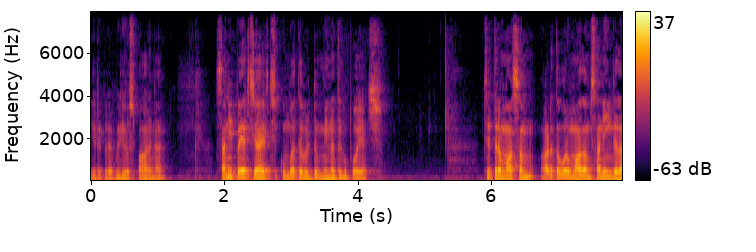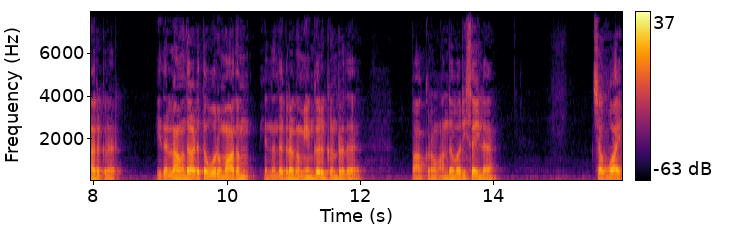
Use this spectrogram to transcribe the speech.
இருக்கிற வீடியோஸ் பாருங்கள் சனி பயிற்சி ஆயிடுச்சு. கும்பத்தை விட்டு மீனத்துக்கு போயாச்சு. சித்திரை மாதம் அடுத்த ஒரு மாதம் சனி இங்கே தான் இருக்கிறார். இதெல்லாம் வந்து அடுத்த ஒரு மாதம் எந்தெந்த கிரகம் எங்கே இருக்குன்றத பார்க்குறோம். அந்த வரிசையில் செவ்வாய்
